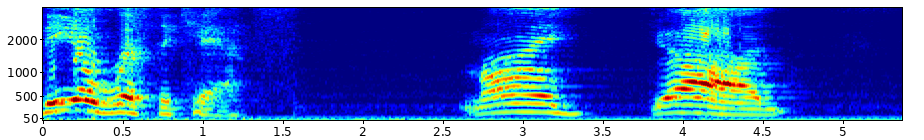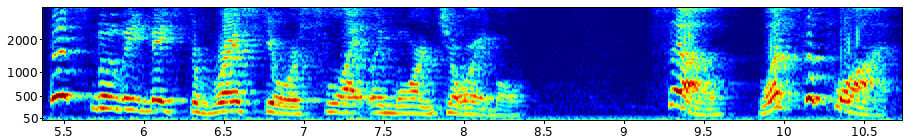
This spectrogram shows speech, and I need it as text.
The Aristocats. My god. This movie makes The Rescuers slightly more enjoyable. So, what's the plot?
